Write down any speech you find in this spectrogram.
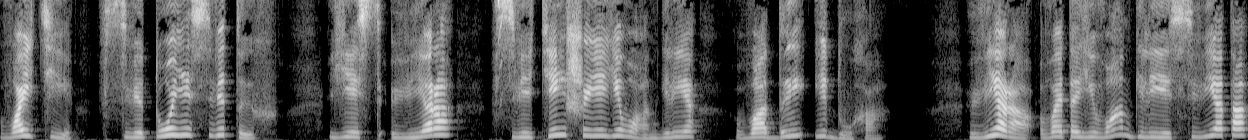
войти в святое святых, есть вера в святейшее Евангелие воды и духа. Вера в это Евангелие света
